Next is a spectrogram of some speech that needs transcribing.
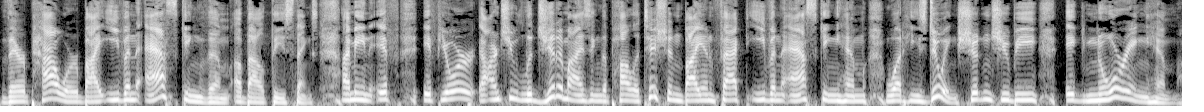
their power by even asking them about these things? I mean, if if you're aren't you legitimizing the politician by in fact even asking him what he's doing? Shouldn't you be ignoring him?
